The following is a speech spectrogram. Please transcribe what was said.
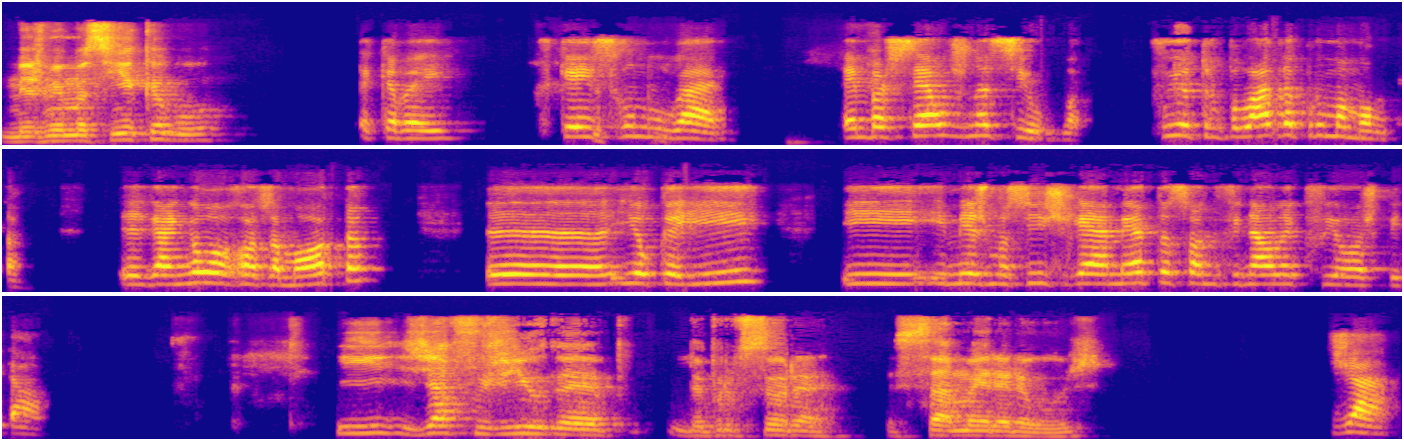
Mas mesmo assim acabou. Acabei. Fiquei em segundo lugar. Em Barcelos, na Silva. Fui atropelada por uma moto. Eh, ganhou a Rosa Mota, eh, eu caí e, e mesmo assim cheguei à meta, só no final é que fui ao hospital. E já fugiu da, da professora Sameira Araújo? Já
